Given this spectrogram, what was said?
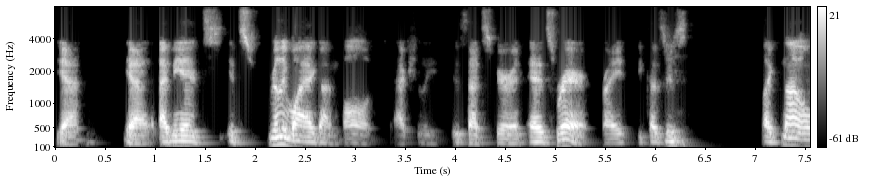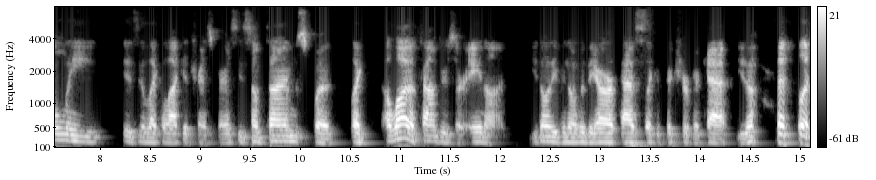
Yeah, yeah. I mean, it's it's really why I got involved. Actually, is that spirit, and it's rare, right? Because there's mm-hmm. like not only is it like a lack of transparency sometimes, but like a lot of founders are anon. You don't even know who they are past like a picture of a cat, you know?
